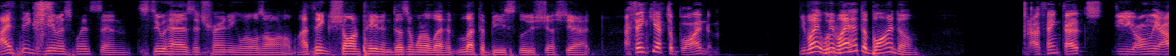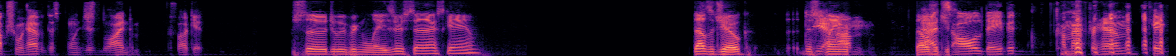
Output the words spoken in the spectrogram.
I think Jameis Winston still has the training wheels on him. I think Sean Payton doesn't want to let let the beast loose just yet. I think you have to blind him. You might we might have to blind him. I think that's the only option we have at this point. Just blind him. Fuck it. So do we bring lasers to the next game? That was a joke. Disclaimer. Yeah, um, that was that's all, David. Come after him. Kick.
